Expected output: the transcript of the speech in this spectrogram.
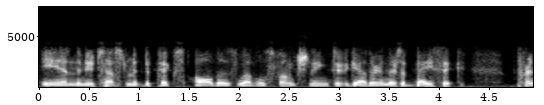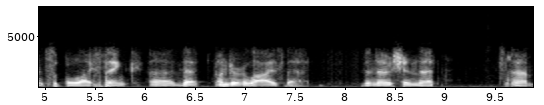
and the New Testament depicts all those levels functioning together. And there's a basic principle, I think, uh, that underlies that the notion that um,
